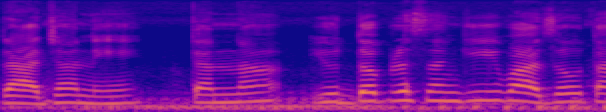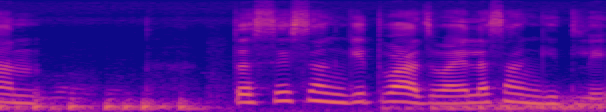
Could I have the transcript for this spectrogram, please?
राजाने त्यांना युद्धप्रसंगी वाजवताना तसे संगीत वाजवायला सांगितले.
